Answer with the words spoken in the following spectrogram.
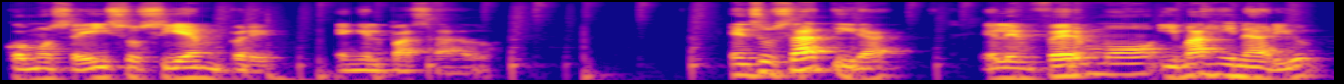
como se hizo siempre en el pasado. En su sátira, El enfermo imaginario,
